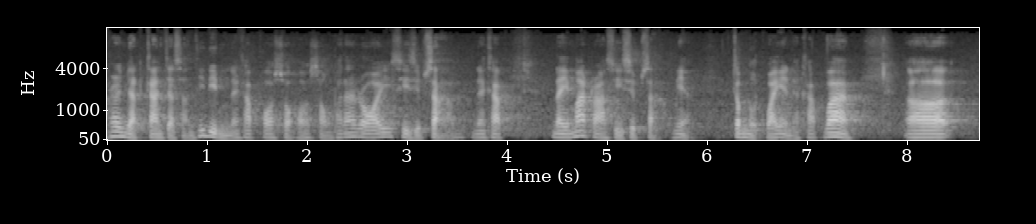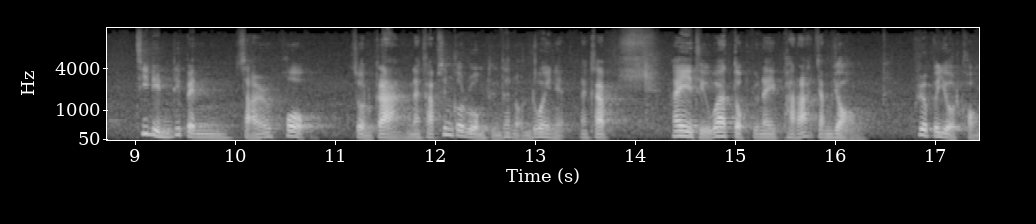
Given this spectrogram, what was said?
พระราชบัญญัติการจัดสรรที่ดินนะครับ พศ 2543 นะครับ ในมาตรา 43 เนี่ยกำหนดไว้นะครับว่าที่ดินที่เป็นสาธารณูปโภค ส่วนกลางนะครับ ซึ่งก็รวมถึงถนนด้วยเนี่ยนะครับ ให้ถือว่าตกอยู่ในภาระจำยอม เพื่อประโยชน์ของ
